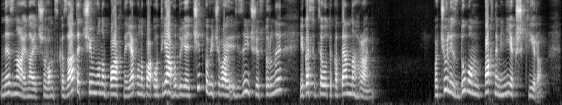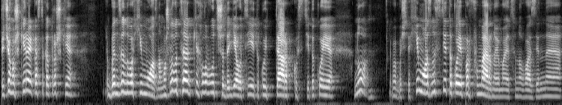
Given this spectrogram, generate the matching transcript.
Не знаю навіть, що вам сказати, чим воно пахне, як воно пахне. От ягоду я чітко відчуваю, з іншої сторони, якась от така темна грань. Пачулі з дубом пахне мені як шкіра. Причому шкіра якась така трошки бензиново-хімозна. Можливо, це кігловуд ще дає оцієї такої терпкості, такої, ну, вибачте, хімозності, такої парфумерної мається на увазі. Не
